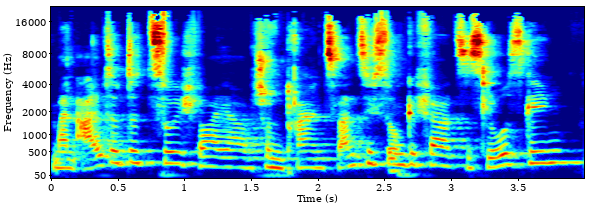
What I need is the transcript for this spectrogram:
mein Alter dazu. Ich war ja schon 23 so ungefähr, als es losging.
